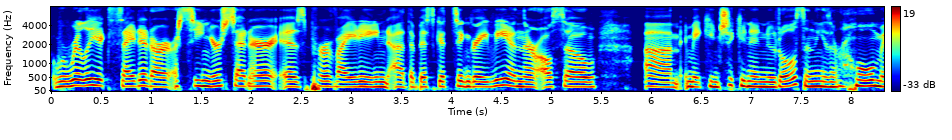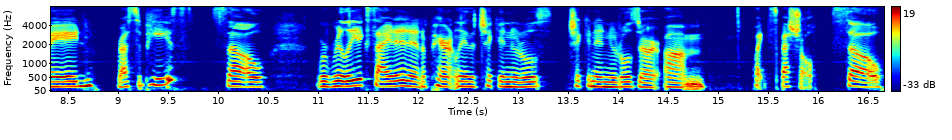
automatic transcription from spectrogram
we're really excited. Our, senior center is providing uh, the biscuits and gravy, and they're also um, making chicken and noodles, and these are homemade recipes. So we're really excited, and apparently the chicken noodles, chicken and noodles are um, quite special. So.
